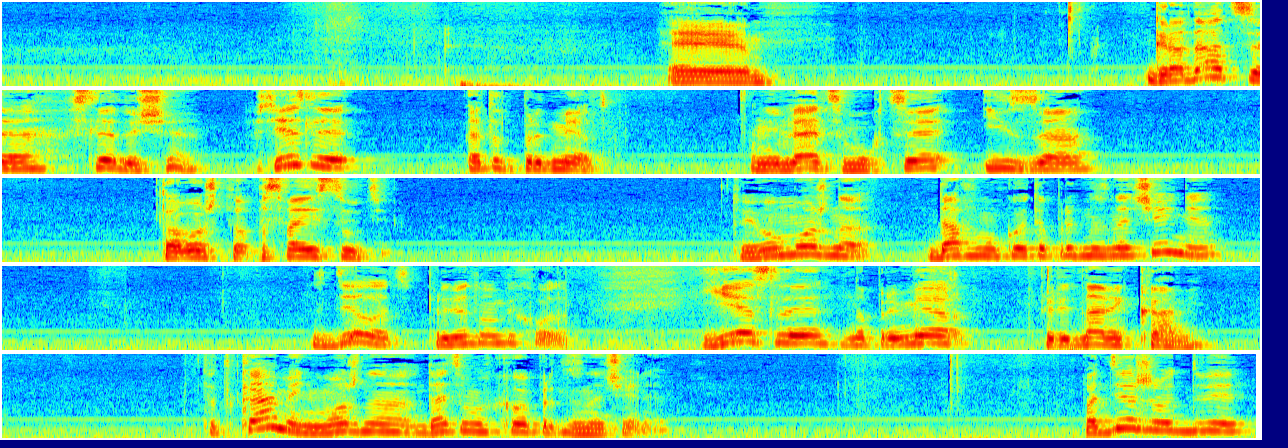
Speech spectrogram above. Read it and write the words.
Э, градация следующая. То есть, если этот предмет, он является мукце из-за того, что по своей сути, то его можно дав ему какое-то предназначение, сделать предметом обихода. Если, например, перед нами камень, этот камень можно дать ему какое предназначение? Поддерживать дверь.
